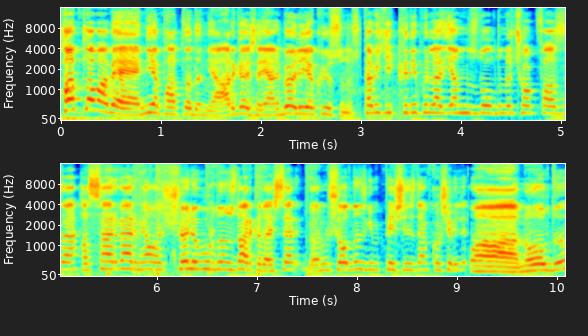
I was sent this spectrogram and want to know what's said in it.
Patlama be. Niye patladın ya? Arkadaşlar yani böyle yakıyorsunuz. Tabii ki creeper'lar yanınızda olduğunda çok fazla hasar vermiyor ama şöyle vurduğunuzda arkadaşlar görmüş olduğunuz gibi peşinizden koşabilir. Aa ne oldu?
